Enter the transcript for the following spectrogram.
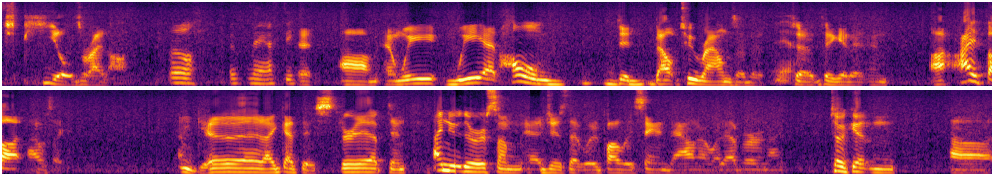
just peels right off. Ugh, it's nasty. It, um, and we we at home did about two rounds of it Yeah. to, to get it. And I, I thought I was like, I'm good. I got this stripped, and I knew there were some edges that would probably sand down or whatever. And I took it, and uh,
